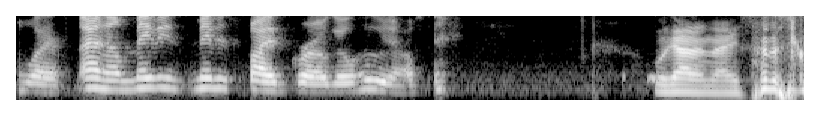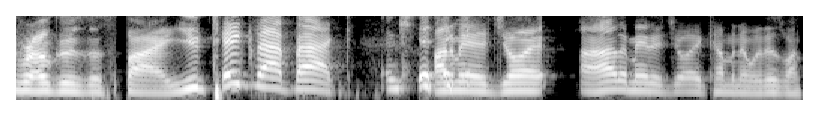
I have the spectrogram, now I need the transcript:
whatever. I don't know. Maybe maybe the spy's Grogu. Who knows? we got a nice. this Grogu's the spy. You take that back. Automated Joy. Automated Joy coming in with this one.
